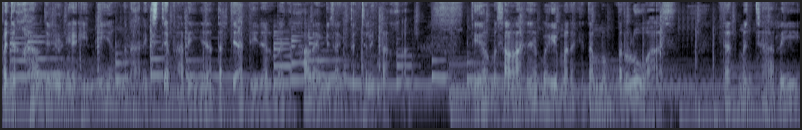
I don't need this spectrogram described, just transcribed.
banyak hal di dunia ini yang menarik setiap harinya terjadi dan banyak hal yang bisa kita ceritakan. Tinggal masalahnya bagaimana kita memperluas dan mencari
